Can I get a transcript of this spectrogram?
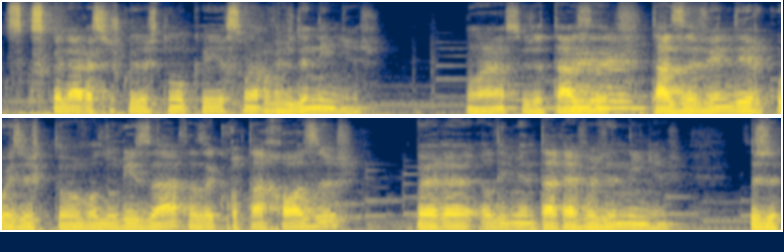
Se, se calhar essas coisas que estão a cair são ervas daninhas. Não é? Ou seja, estás, uhum. a, estás a vender coisas que estão a valorizar, estás a cortar rosas para alimentar ervas daninhas. Ou seja,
